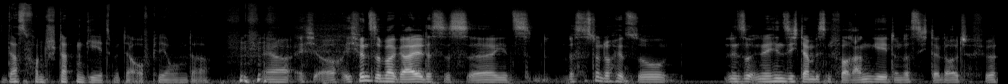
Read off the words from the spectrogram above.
das vonstatten geht mit der Aufklärung da. ja, ich auch. Ich finde es immer geil, dass es äh, jetzt, dass es dann doch jetzt so in, so in der Hinsicht da ein bisschen vorangeht und dass sich da Leute für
